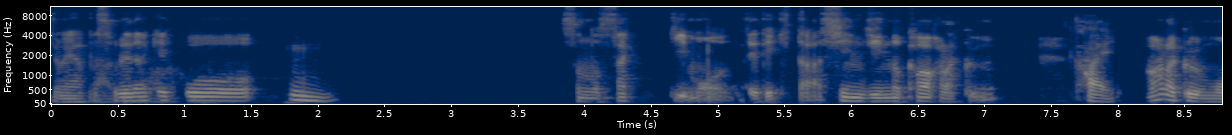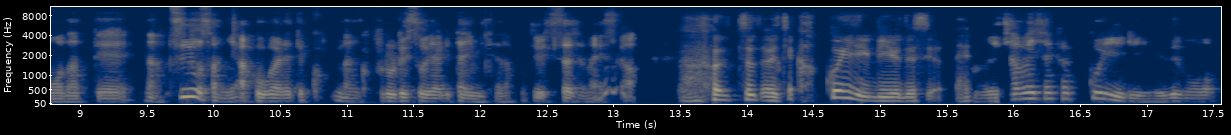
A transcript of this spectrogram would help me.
でもやっぱそれだけこう、うん。そのさっきも出てきた新人の川原くん。はい。川原くんもだって、なんか強さに憧れてこ、なんかプロレスをやりたいみたいなこと言ってたじゃないですか。ちょっとめっちゃかっこいい理由ですよね。めちゃめちゃかっこいい理由でも、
